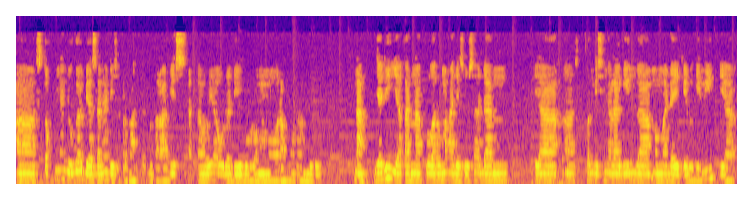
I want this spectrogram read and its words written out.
uh, stoknya juga biasanya di supermarket bakal habis atau ya udah diborong sama orang-orang gitu. Nah, jadi ya karena keluar rumah aja susah dan ya uh, kondisinya lagi nggak memadai kayak begini, ya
